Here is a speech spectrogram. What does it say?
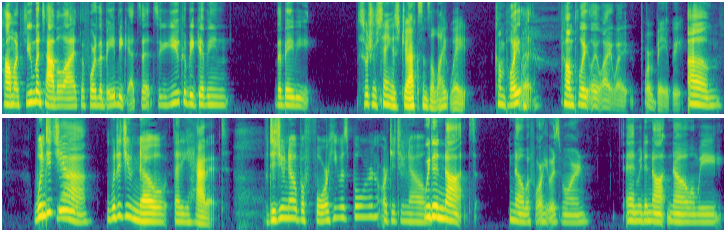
how much you metabolize before the baby gets it. So you could be giving the baby so what you're saying is Jackson's a lightweight. completely, completely lightweight. Poor baby. Um, When did you yeah. when did you know that he had it? Did you know before he was born or did you know We did not know before he was born, and we did not know when we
